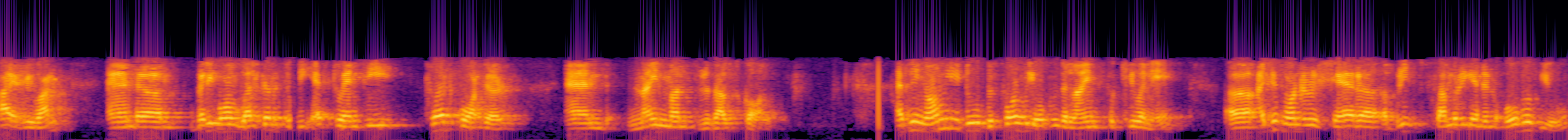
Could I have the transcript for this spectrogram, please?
Hi, everyone, and um, very warm welcome to the F20 third quarter and nine months results call. As we normally do before we open the lines for Q&A, uh, I just wanted to share a, a brief summary and an overview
